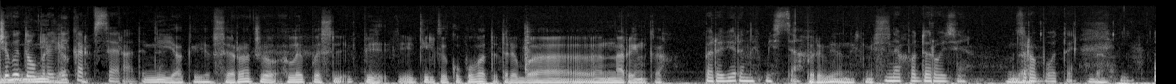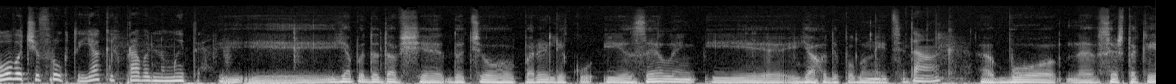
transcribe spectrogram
Чи ви добрий Ніяк. лікар все радите? Ніяке, я все раджу, але після, пі- тільки купувати треба е, на ринках, Перевірених місцях, перевірених місцях. не по дорозі з роботи. да. Овочі, фрукти, як їх правильно мити? І, і я би додав ще до цього переліку і зелень, і ягоди полуниці. Так. Е, бо е, все ж таки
